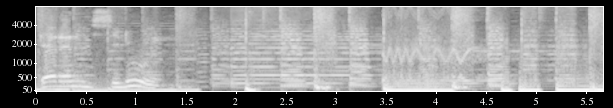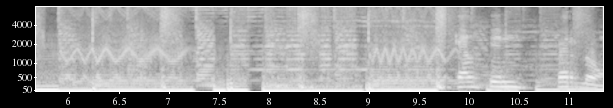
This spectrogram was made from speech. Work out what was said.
Darren Sidul Calvin Verdong.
